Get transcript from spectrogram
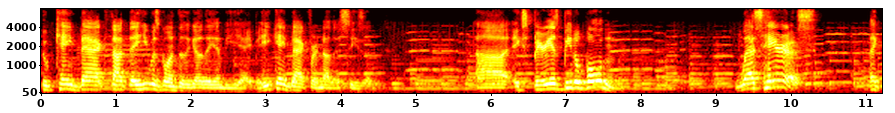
who came back, thought that he was going to go to the NBA, but he came back for another season. Uh, experienced Beetle Bolden Wes Harris. Like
